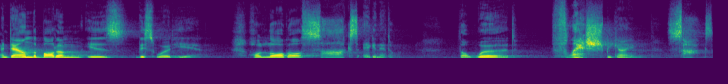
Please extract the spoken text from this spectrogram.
And down the bottom is this word here ho logos sarx egeneto. The word flesh became sarx.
